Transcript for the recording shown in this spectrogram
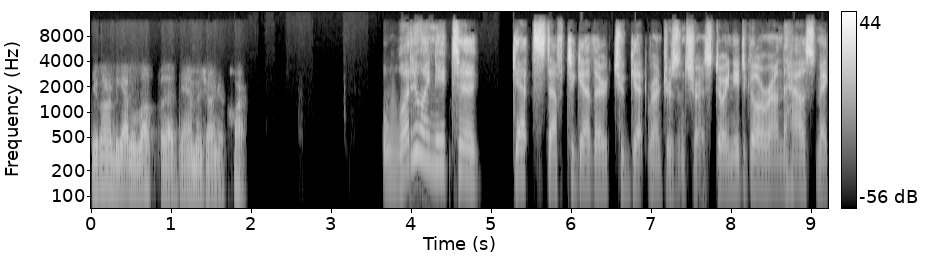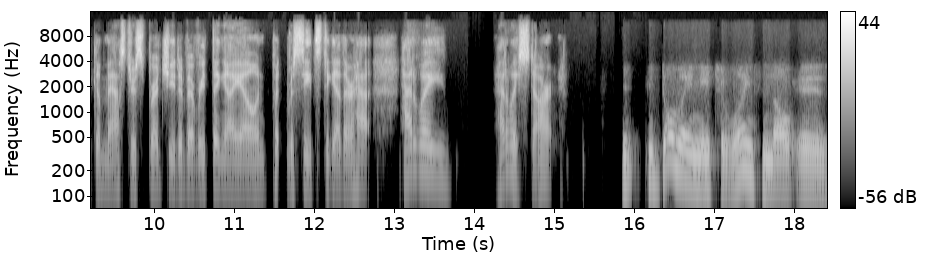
you're going to be out of luck for that damage on your car. What do I need to get stuff together to get renter's insurance? Do I need to go around the house, make a master spreadsheet of everything I own, put receipts together? How how do I how do I start? You, don't really need to. What you need to know is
